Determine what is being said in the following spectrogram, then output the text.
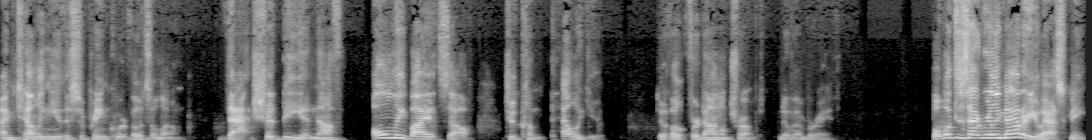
I'm telling you, the Supreme Court votes alone. That should be enough only by itself to compel you to vote for Donald Trump November 8th. But what does that really matter, you ask me?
